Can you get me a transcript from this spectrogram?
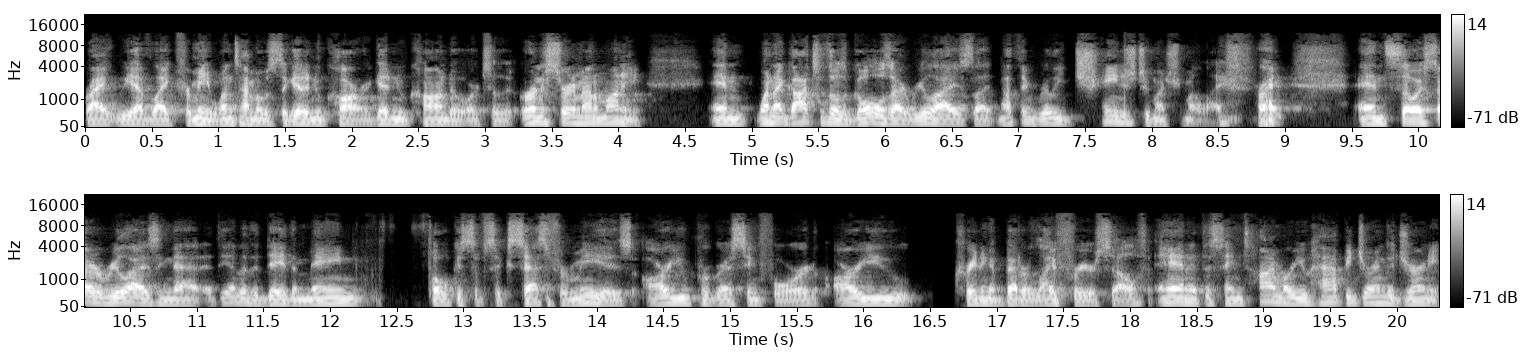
right? We have like for me, one time it was to get a new car, or get a new condo, or to earn a certain amount of money. And when I got to those goals, I realized that nothing really changed too much in my life, right? And so I started realizing that at the end of the day, the main focus of success for me is are you progressing forward? Are you creating a better life for yourself? And at the same time, are you happy during the journey?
